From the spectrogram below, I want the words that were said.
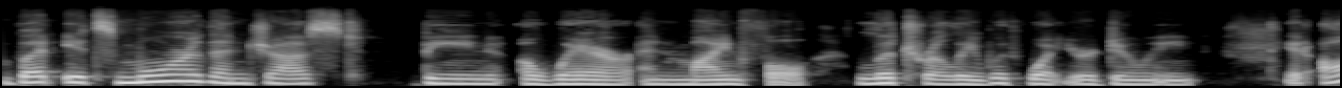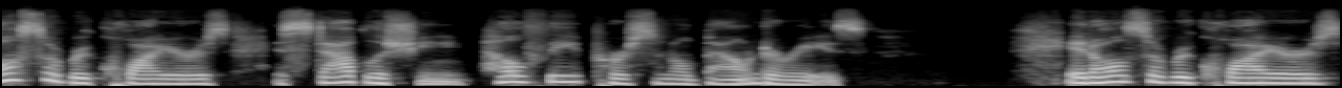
But it's more than just being aware and mindful, literally, with what you're doing. It also requires establishing healthy personal boundaries it also requires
